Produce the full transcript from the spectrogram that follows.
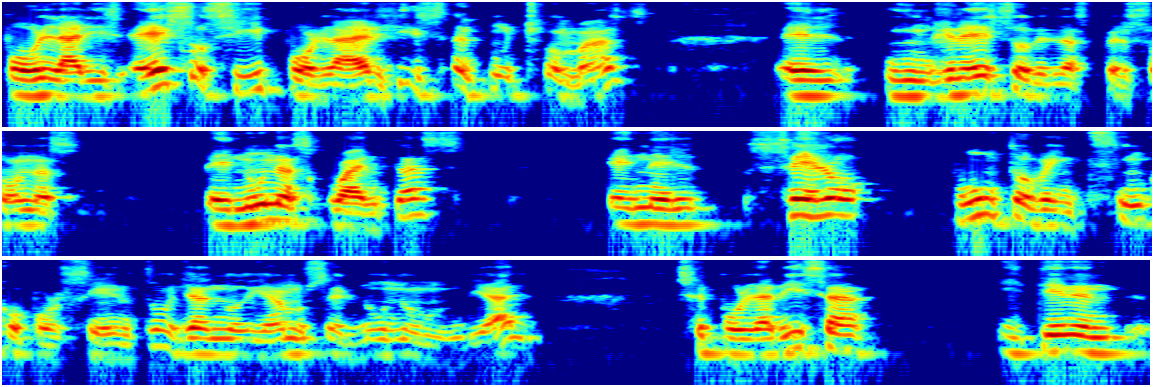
polariza, eso sí, polariza mucho más el ingreso de las personas en unas cuantas, en el 0.25%, ya no digamos el 1 mundial, se polariza y tienen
